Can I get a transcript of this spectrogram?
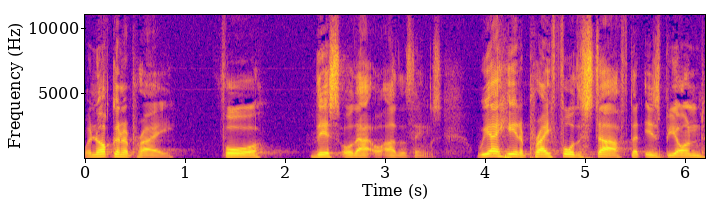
We're not going to pray for this or that or other things. We are here to pray for the stuff that is beyond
